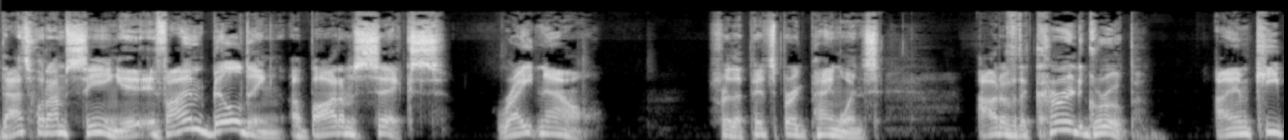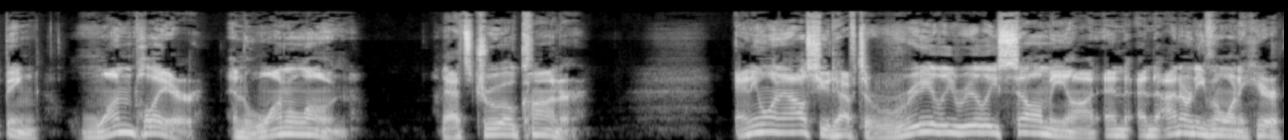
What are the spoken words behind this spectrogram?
that's what I'm seeing. If I'm building a bottom six right now for the Pittsburgh Penguins, out of the current group, I am keeping one player and one alone. That's Drew O'Connor. Anyone else you'd have to really, really sell me on. And, and I don't even want to hear,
